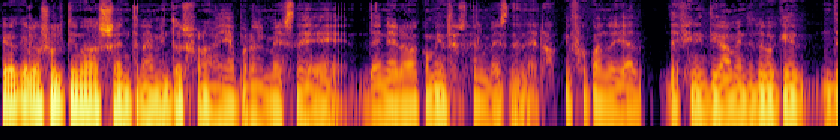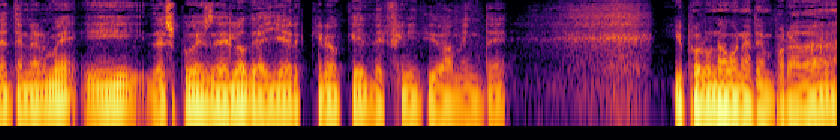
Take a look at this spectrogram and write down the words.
Creo que los últimos entrenamientos fueron allá por el mes de, enero, a comienzos del mes de enero, que fue cuando ya definitivamente tuve que detenerme y después de lo de ayer creo que definitivamente y por una buena temporada,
